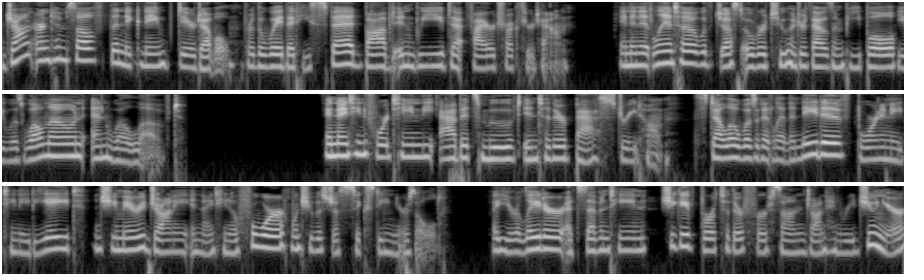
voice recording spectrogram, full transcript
John earned himself the nickname Daredevil for the way that he sped, bobbed, and weaved that fire truck through town. And in Atlanta, with just over 200,000 people, he was well known and well loved. In 1914, the Abbotts moved into their Bass Street home. Stella was an Atlanta native, born in 1888, and she married Johnny in 1904 when she was just 16 years old. A year later, at 17, she gave birth to their first son, John Henry Jr.,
